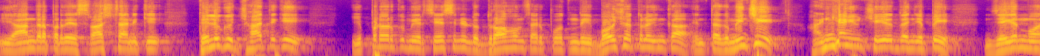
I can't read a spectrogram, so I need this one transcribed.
ఈ ఆంధ్రప్రదేశ్ రాష్ట్రానికి తెలుగు జాతికి ఇప్పటివరకు మీరు చేసిన ద్రోహం సరిపోతుంది. భవిష్యత్తులో ఇంకా ఇంతకు మించి అన్యాయం చేయొద్దని చెప్పి జగన్మోహన్ రెడ్డి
